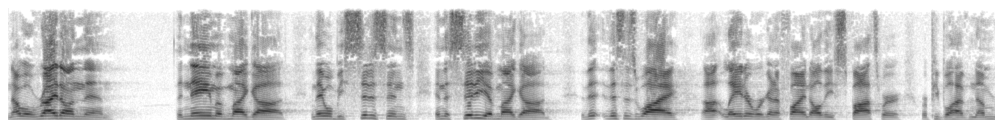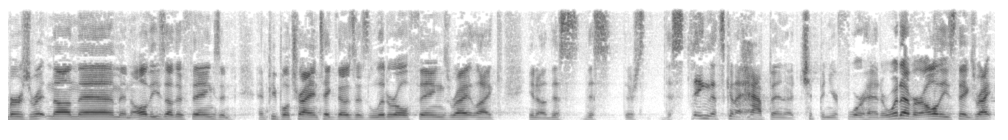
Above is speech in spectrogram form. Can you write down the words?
And I will write on them the name of my God, and they will be citizens in the city of my God. This is why uh, later we're going to find all these spots where, where people have numbers written on them and all these other things, and, and people try and take those as literal things, right? Like, you know, this, this, there's this thing that's going to happen, a chip in your forehead, or whatever, all these things, right?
